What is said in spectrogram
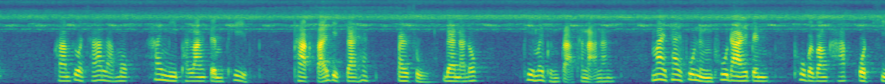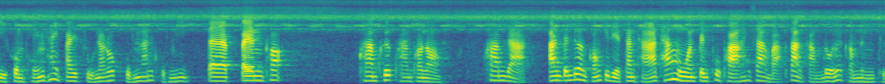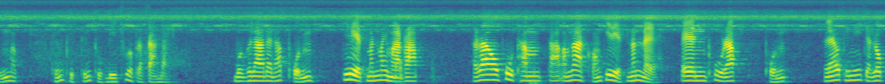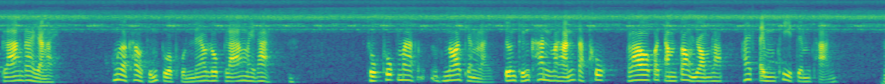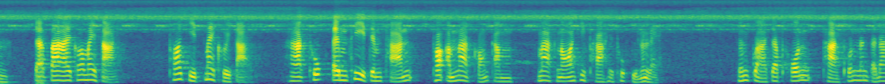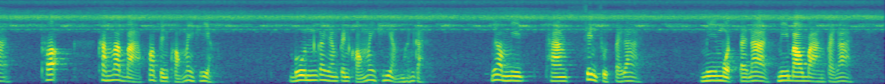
ความชั่วช้าลามกให้มีพลังเต็มที่ผลักสายจิตใจให้ไปสู่แดนนรกที่ไม่พึงปรารถนานั้น ไม่ใช่ผู้หนึ่งผู้ใดเป็น ผู้ไปบังคับกดขี่ข่มเหงให้ไปสู่นรกขุมนั้นขุมนี้ แต่เป็นเพราะความคึกความขนอง ความอยากอันเป็นเรื่องของกิเลสตัณหาทั้งมวลเป็นผู้พาให้สร้างบาปสร้างกรรม โดยไม่คำนึงถึงมาถึงผิดถึงถูกดีชั่วประการใดบนเวลาได้รับผลกิเลสมันไม่มารับ เราผู้ทำตามอำนาจของกิเลสนั่นแหละ เป็นผู้รับผล แล้วทีนี้จะลบล้างได้อย่างไร เมื่อเข้าถึงตัวผลแล้วลบล้างไม่ได้ทุกทุกมากน้อยเพียงไรจนถึงขั้นมหันตทุกเราก็จำต้องยอมรับให้เต็มที่เต็มฐานจะตายก็ไม่ตาย เพราะจิตไม่เคยตาย หากทุกเต็มที่เต็มฐาน เพราะอำนาจของกรรมมากน้อยที่พาให้ทุกข์อยู่นั่นแหละจนกว่าจะพ้นผ่านพ้นนั้นไปได้ เพราะคำว่าบาปก็เป็นของไม่เที่ยง บุญก็ยังเป็นของไม่เที่ยงเหมือนกัน ย่อมมีทางสิ้นสุดไปได้ มีหมดไปได้ มีเบาบางไปได้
